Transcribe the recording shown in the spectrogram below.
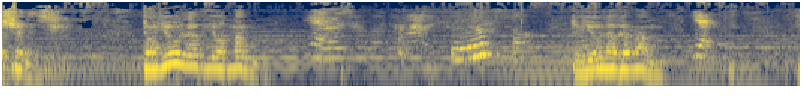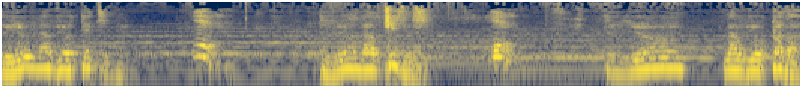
question is, do you love your mom? Yes. Do you love your mom? Yes. Do you love your daddy? Yes. Do you love Jesus? Yes. Do you love your brother?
